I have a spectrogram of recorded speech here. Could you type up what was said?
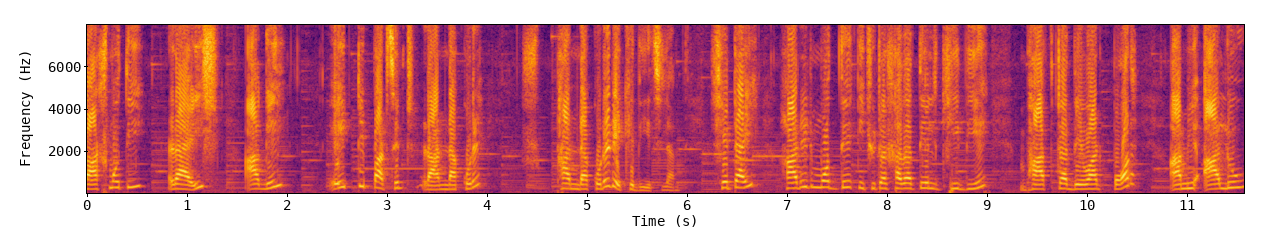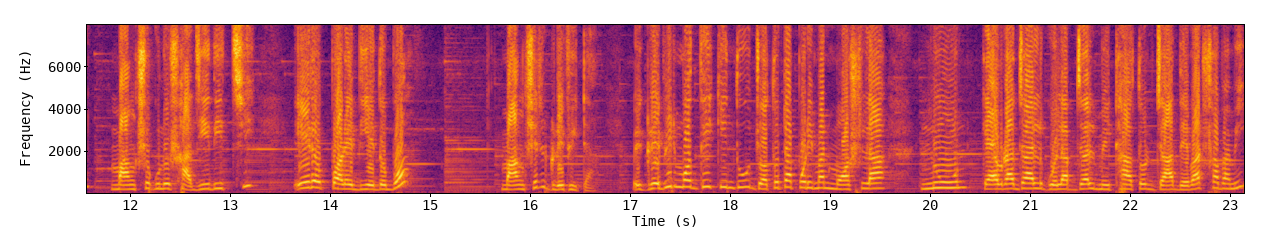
বাসমতি, রাইস আগেই এইটটি পারসেন্ট রান্না করে, ঠান্ডা করে রেখে দিয়েছিলাম। সেটাই হাঁড়ির মধ্যে কিছুটা সাদা তেল ঘি দিয়ে ভাতটা দেওয়ার পর আমি আলু, মাংসগুলো সাজিয়ে দিচ্ছি। এর পরে দিয়ে দেবো মাংসের গ্রেভিটা ওই গ্রেভির মধ্যেই কিন্তু যতটা পরিমাণ মশলা, নুন, কেওড়া জল, গোলাপ জল, মিঠা আতর যা দেবার সব আমি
